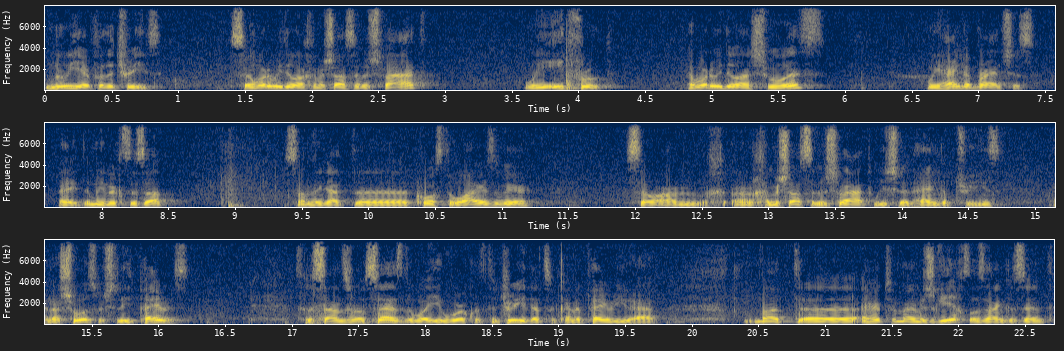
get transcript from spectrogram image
New Year for the trees. So what do we do on Chamishasa b'Shvat? We eat fruit. And what do we do on Shavuos? We hang up branches. Hey, let me mix this up. Something got uh, the wires over here. So on, Chamishasa b'Shvat we should hang up trees. And on Shavuos we should eat pears. So the Sanzro says the way you work with the tree, that's the kind of pear you have. But uh, I heard from my Meshgiach Zalzangezind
